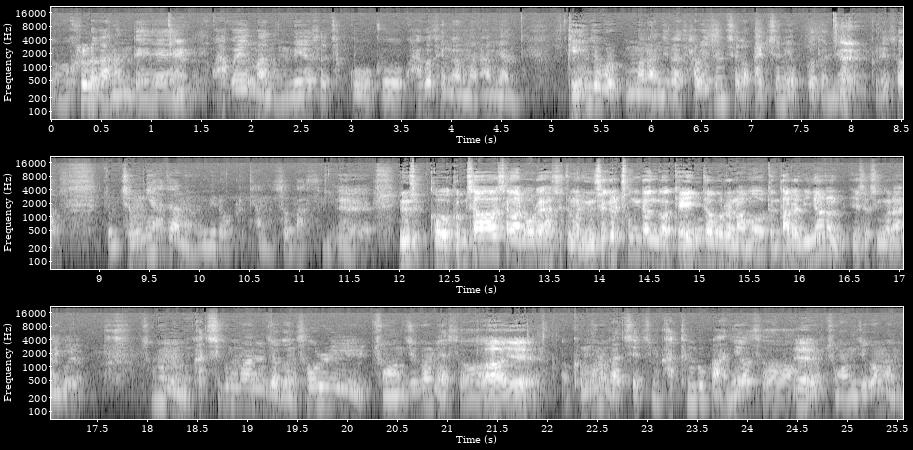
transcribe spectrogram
어, 흘러가는데 음. 과거에만 얽매여서 자꾸 그 과거 생각만 하면 개인적으로뿐만 아니라 사회 전체가 발전이 없거든요. 네. 그래서 좀 정리하자는 의미로 그렇게 한번 써봤습니다. 네. 그 검사 생활 오래 하셨지만 윤석열 총장과 개인적으로나 뭐 어떤 다른 인연은 있으신 건 아니고요. 저는 같이 근무한 적은 서울중앙지검에서 아 예. 어, 근무는 같이 했지만 같은 부가 아니어서 예. 중앙지검은 뭐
